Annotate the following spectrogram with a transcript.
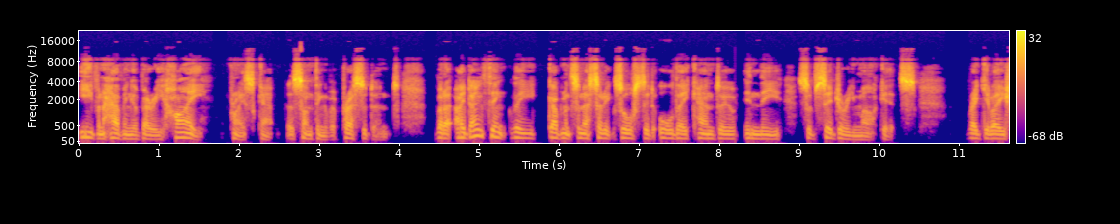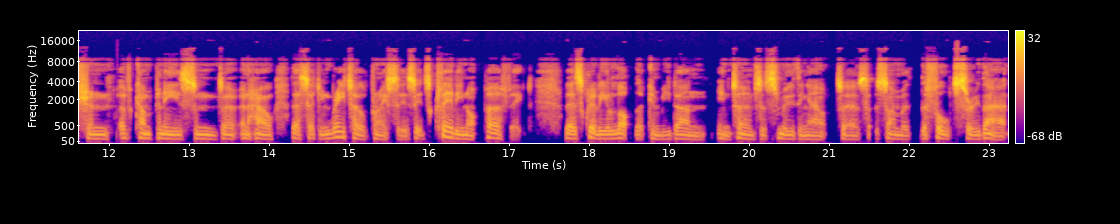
even having a very high price cap as something of a precedent. But I don't think the governments are necessarily exhausted. All they can do in the subsidiary markets regulation of companies and uh, and how they're setting retail prices it's clearly not perfect. There's clearly a lot that can be done in terms of smoothing out uh, some of the faults through that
